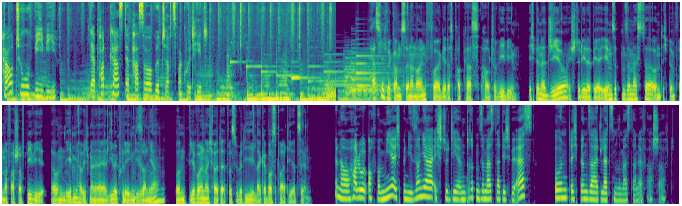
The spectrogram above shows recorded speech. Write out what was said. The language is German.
How to Vivi, der Podcast der Passauer Wirtschaftsfakultät. Herzlich willkommen zu einer neuen Folge des Podcasts How to Vivi. Ich bin der Gio, ich studiere BAE im siebten Semester und ich bin von der Fachschaft Vivi. Und neben mir habe ich meine liebe Kollegin, die Sonja, und wir wollen euch heute etwas über die Like a Boss Party erzählen. Genau, hallo auch von mir. Ich bin die Sonja. Ich studiere im dritten Semester DTBS und ich bin seit letztem Semester in der Fachschaft.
